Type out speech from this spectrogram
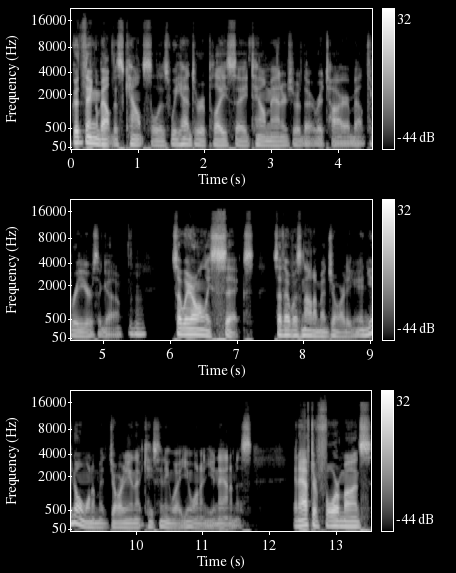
good thing about this council is we had to replace a town manager that retired about three years ago. Mhm. So we were only six. So there was not a majority, and you don't want a majority in that case anyway. You want a unanimous. And after four months,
